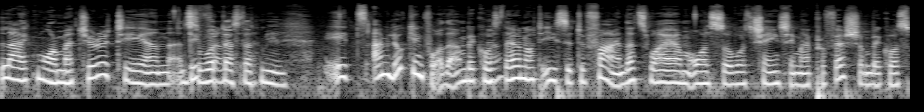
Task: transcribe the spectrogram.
like more maturity and different. So what does that mean? It's I'm looking for them because they're not easy to find. That's why I'm also was changing my profession because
